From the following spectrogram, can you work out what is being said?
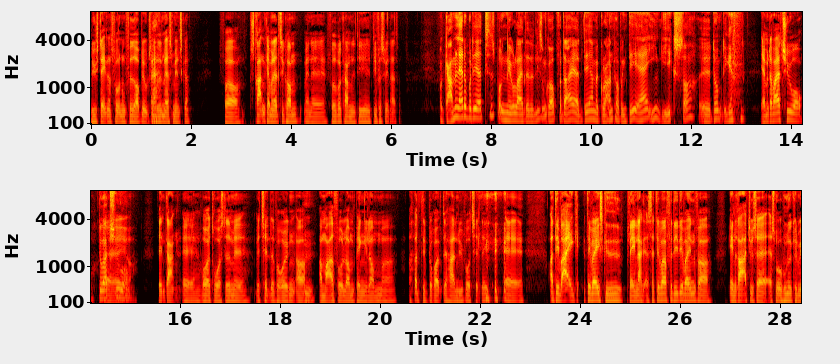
nye stadions, få nogle fede oplevelser, Ja. møde en masse mennesker. For stranden kan man altid komme, men øh, fodboldkampene, de, de forsvinder altså. Hvor gammel er du på det her tidspunkt, Nikolaj, da det ligesom går op for dig, at det her med groundhopping, det er egentlig ikke så øh, dumt igen? Jamen, der var jeg 20 år. Du var 20 år. dengang, øh, hvor jeg drog afsted med, med teltet på ryggen og, mm. og meget få lommepenge i lommen, og, og det berømte Harald Nyborg telt, ikke? øh, og det var ikke, det var ikke skide planlagt. Altså, det var fordi, det var inden for en radius af, af små 100 km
